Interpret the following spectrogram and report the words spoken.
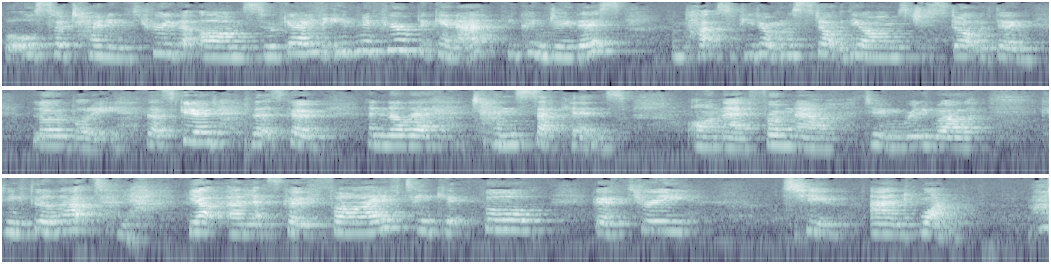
We're also toning through the arms. So again, even if you're a beginner, you can do this. And perhaps if you don't want to start with the arms, just start with doing lower body. That's good. Let's go another 10 seconds on there from now. Doing really well. Can you feel that? Yeah. Yep, and let's go five, take it four, go three, two, and one.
